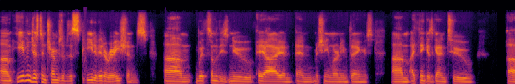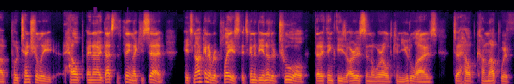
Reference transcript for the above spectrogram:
um, even just in terms of the speed of iterations um, with some of these new AI and, and machine learning things, um, I think is going to uh, potentially help. And I, that's the thing, like you said, it's not going to replace it's going to be another tool that i think these artists in the world can utilize to help come up with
